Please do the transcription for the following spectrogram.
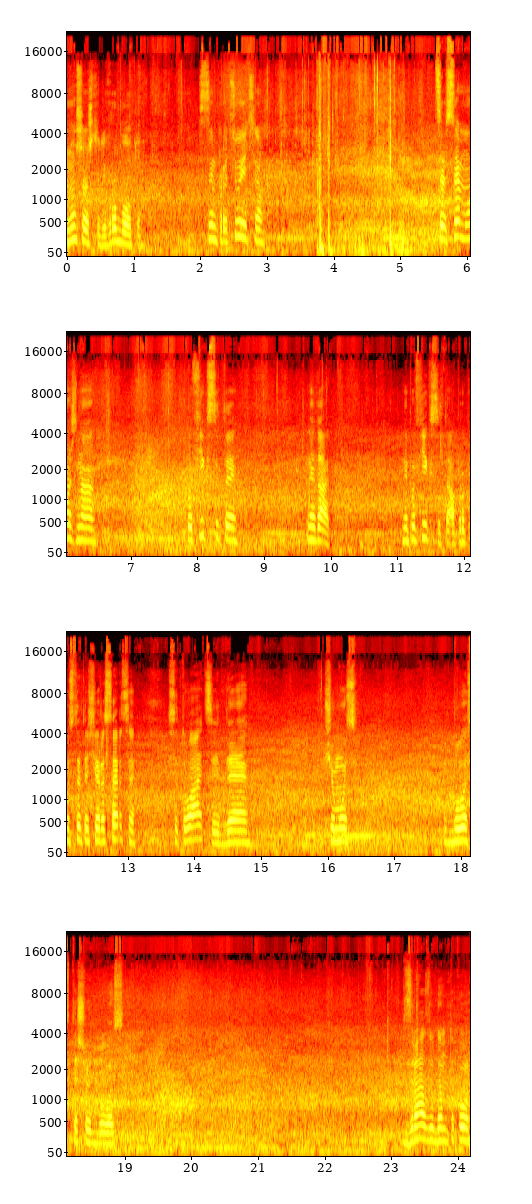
Ну що ж тоді, в роботу. З цим працюється. Це все можна пофіксити. Не так. Не пофіксити, а пропустити через серце ситуації, де чомусь відбулося те, що відбулося. Зразу дам таку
